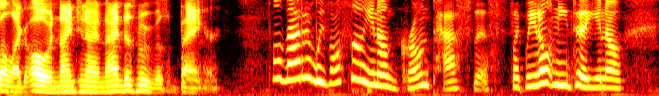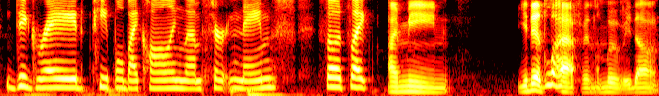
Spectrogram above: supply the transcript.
But like, oh, in 1999, this movie was a banger. Well, that and we've also, you know, grown past this. It's like we don't need to, you know, degrade people by calling them certain names. So it's like I mean, you did laugh in the movie. Don't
